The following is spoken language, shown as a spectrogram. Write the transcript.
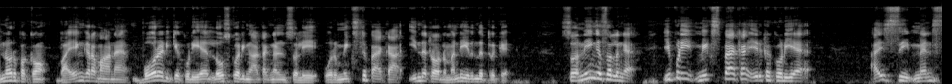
இன்னொரு பக்கம் பயங்கரமான போர் அடிக்கக்கூடிய லோ ஸ்கோரிங் ஆட்டங்கள்னு சொல்லி ஒரு மிக்ஸ்டு பேக்காக இந்த டோர்னமெண்ட் இருந்துகிட்ருக்கு ஸோ நீங்கள் சொல்லுங்கள் இப்படி மிக்ஸ் பேக்காக இருக்கக்கூடிய ICC men's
